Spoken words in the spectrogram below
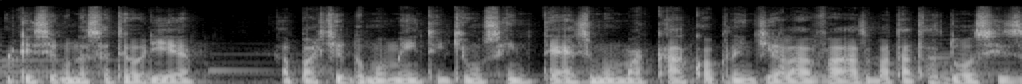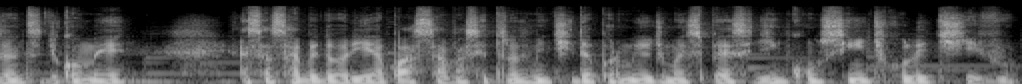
Porque, segundo essa teoria, a partir do momento em que um centésimo macaco aprendia a lavar as batatas doces antes de comer, essa sabedoria passava a ser transmitida por meio de uma espécie de inconsciente coletivo.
